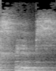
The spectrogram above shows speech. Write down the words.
Flips.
